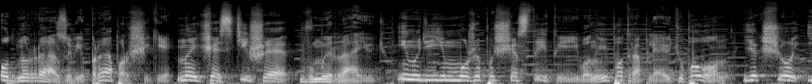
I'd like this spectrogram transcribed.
одноразові прапорщики найчастіше вмирають. Іноді їм може пощастити, і вони потрапляють у полон. Якщо і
